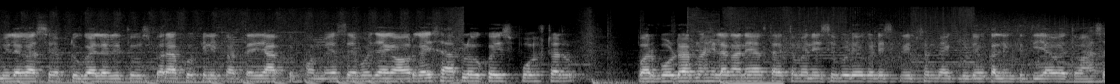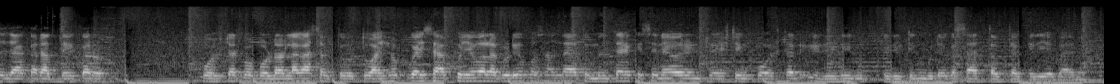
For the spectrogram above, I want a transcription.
मिलेगा सेव टू गैलरी तो इस पर आपको क्लिक करते ही आपके फ़ोन में सेव हो जाएगा। और गई आप लोगों को इस पोस्टर पर बॉर्डर नहीं लगाने आता है तो मैंने इसी वीडियो के डिस्क्रिप्शन में एक वीडियो का लिंक दिया हुआ है तो वहाँ से जाकर आप देखकर पोस्टर पर बॉर्डर लगा सकते हो। तो आई होप गाइस आपको ये वाला वीडियो पसंद आया तो मिलता है किसी नए और interesting poster editing editing video के साथ। तब तक के लिए बाय बाय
